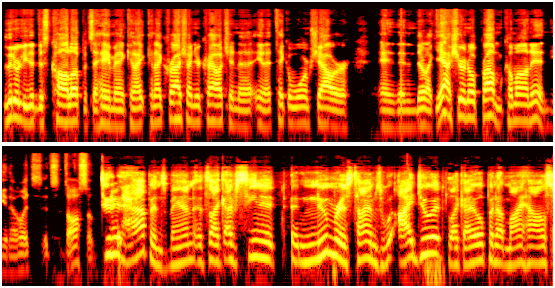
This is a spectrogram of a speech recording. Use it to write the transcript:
literally just call up and say, "Hey, man, can I can I crash on your couch and uh, you know take a warm shower?" And then they're like, "Yeah, sure, no problem. Come on in." You know, it's it's it's awesome. dude it happens man. It's like i've seen it numerous times. I do it like i open up my house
